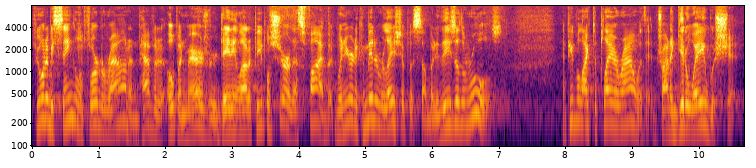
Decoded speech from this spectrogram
If you want to be single and flirt around and have an open marriage where you're dating a lot of people, sure, that's fine. But when you're in a committed relationship with somebody, these are the rules. And people like to play around with it and try to get away with shit.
